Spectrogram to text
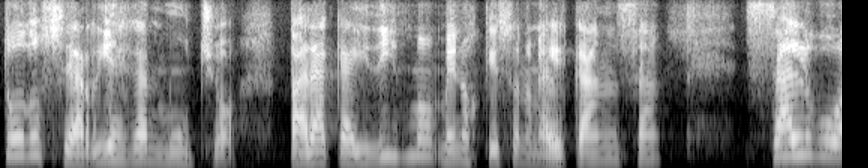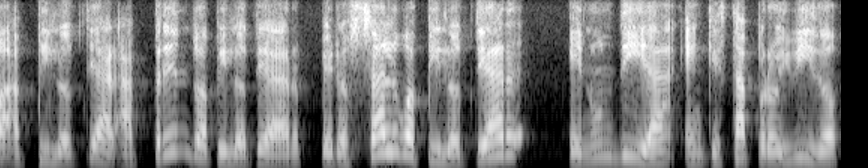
todos se arriesgan mucho. Paracaidismo, menos que eso no me alcanza. Salgo a pilotear, aprendo a pilotear, pero salgo a pilotear en un día en que está prohibido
